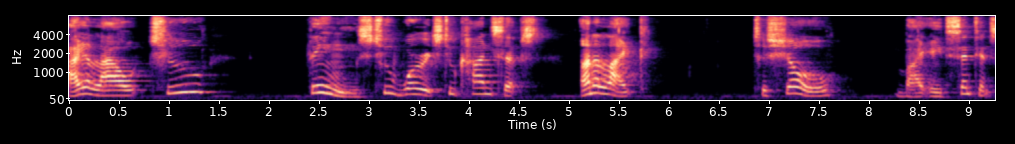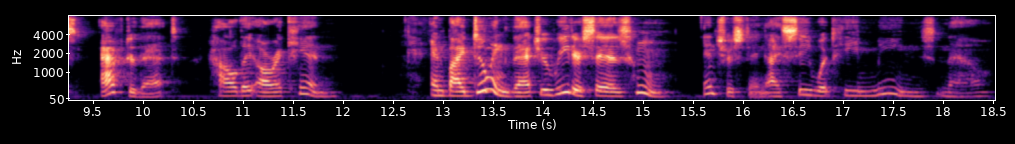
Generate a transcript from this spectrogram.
I allow two things, two words, two concepts unalike to show by a sentence after that how they are akin. And by doing that, your reader says, hmm, interesting. I see what he means now.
